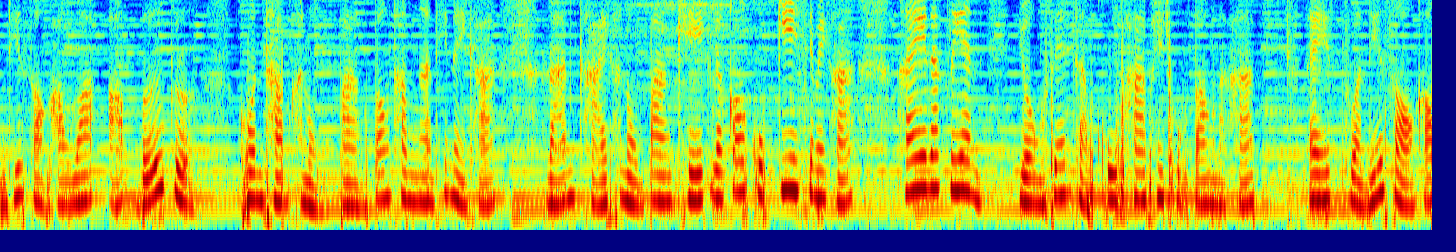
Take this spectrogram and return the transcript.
ำที่สองคำว่า a burger คนทำขนมปังต้องทำงานที่ไหนคะ ร้านขายขนมปังเค้กแล้วก็คุกกี้ใช่ไหมคะ ให้นักเรียนโยงเส้นจับคู่ภาพให้ถูกต้องนะคะ ในส่วนที่ 2 เขา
